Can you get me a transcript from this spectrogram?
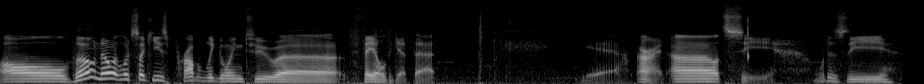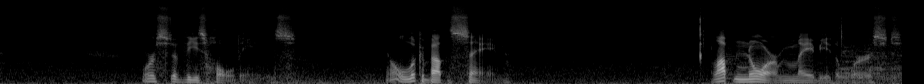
Although, no, it looks like he's probably going to uh, fail to get that. Yeah. Alright, uh, let's see. What is the worst of these holdings? They all look about the same. Lop Norm may be the worst.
